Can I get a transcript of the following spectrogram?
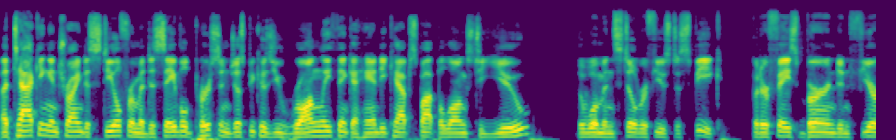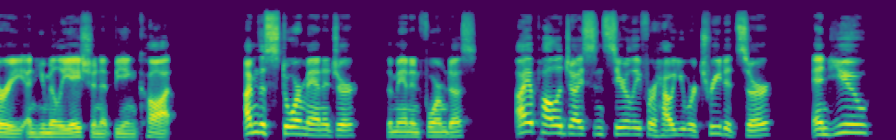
Attacking and trying to steal from a disabled person just because you wrongly think a handicap spot belongs to you? The woman still refused to speak, but her face burned in fury and humiliation at being caught. I'm the store manager, the man informed us. I apologize sincerely for how you were treated, sir. And you.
